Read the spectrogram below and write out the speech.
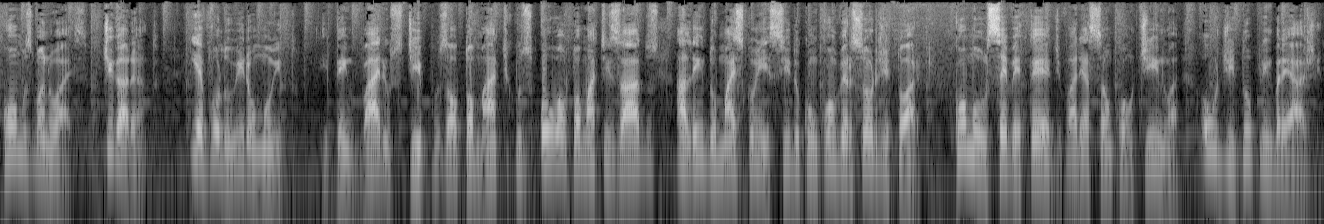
como os manuais, te garanto. E evoluíram muito. E tem vários tipos, automáticos ou automatizados, além do mais conhecido com conversor de torque, como o CVT de variação contínua ou de dupla embreagem.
